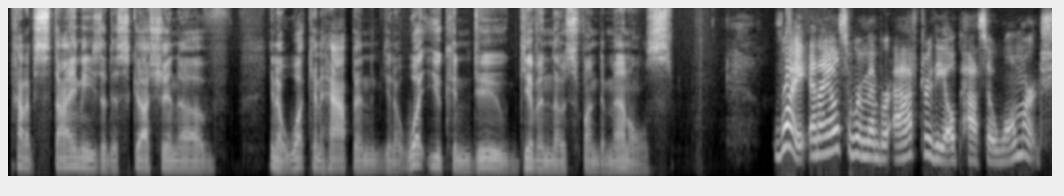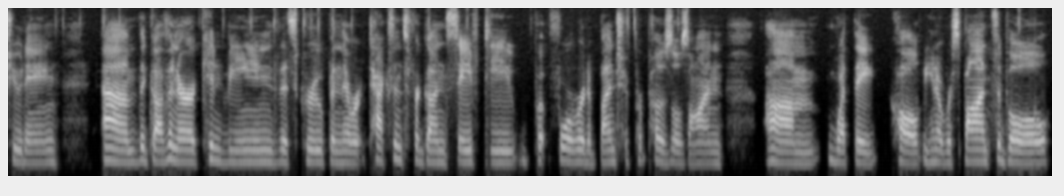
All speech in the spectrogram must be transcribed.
kind of stymies a discussion of you know what can happen, you know what you can do given those fundamentals. Right, and I also remember after the El Paso Walmart shooting um, the governor convened this group, and there were Texans for Gun Safety put forward a bunch of proposals on um, what they call, you know, responsible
